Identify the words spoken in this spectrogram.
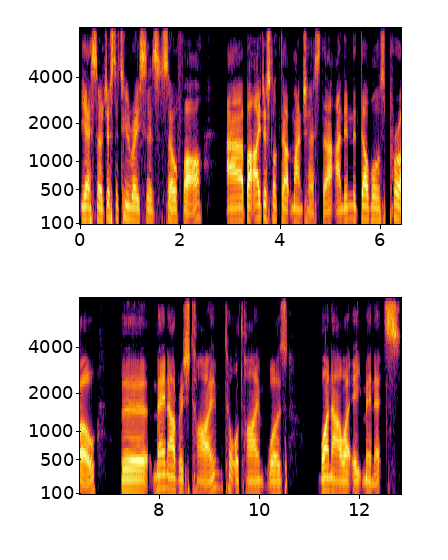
Yeah, so just the two races so far. Uh, but I just looked up Manchester, and in the doubles pro, the men average time, total time, was one hour, eight minutes.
